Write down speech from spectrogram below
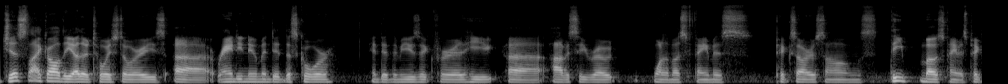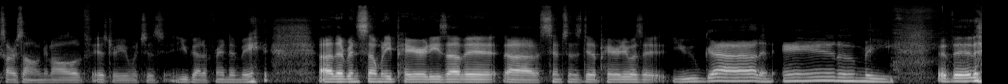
just like all the other Toy Stories, uh, Randy Newman did the score and did the music for it. He uh, obviously wrote one of the most famous Pixar songs, the most famous Pixar song in all of history, which is "You Got a Friend in Me." Uh, there have been so many parodies of it. Uh, Simpsons did a parody. Was it "You Got an Enemy"? And then,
